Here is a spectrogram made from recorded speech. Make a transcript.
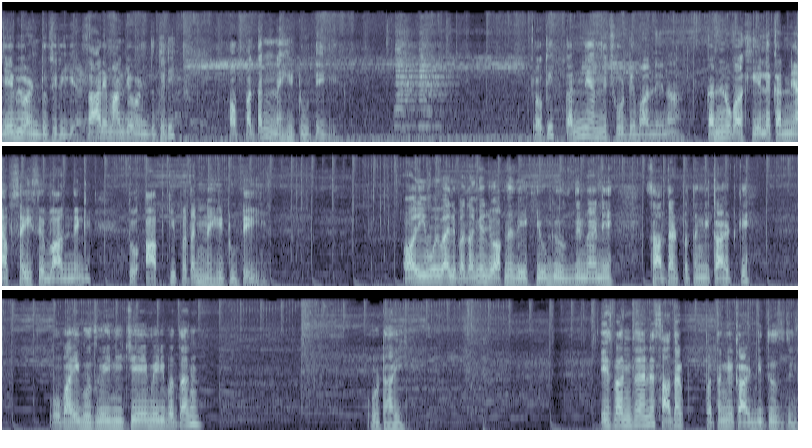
ये भी वन टू थ्री है। सारे मांझे वन टू थ्री और पतंग नहीं टूटेगी। क्योंकि कन्ने हमने छोटे बांधे ना। कन्नों का खेल है, कन्ने आप सही से बाँध देंगे तो आपकी पतंग नहीं टूटेगी। और ये वही वाली पतंग है जो आपने देखी होगी, उस दिन मैंने सात आठ पतंगे काट के, वो भाई घुस गई नीचे मेरी पतंग, उठाई। इस पतंग से मैंने सात आठ पतंगे काट दी थी उस दिन।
